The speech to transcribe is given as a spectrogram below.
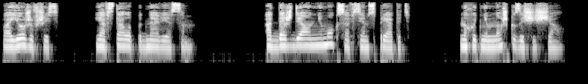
Поежившись, я встала под навесом. От дождя он не мог совсем спрятать, но хоть немножко защищал.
